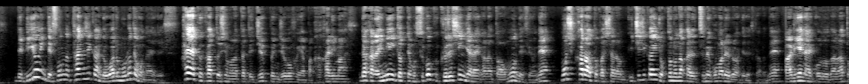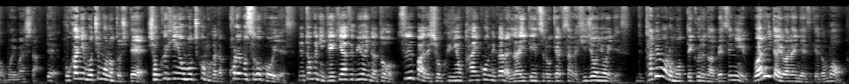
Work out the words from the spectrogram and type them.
す。で、美容院ってそんな短時間で終わるものでもないです。早くカットしてもらったって10分15分やっぱかかります。だから犬にとってもすごく苦しいんじゃないかなとは思うんですよね。もしカラーとかしたら1時間以上その中で詰め込まれるわけですからね。ありえないことだなと思いました。で、他に持ち物として食品を持ち込む方、これもすごく多いです。で、特に激安美容院だと、スーパーで食品を買い込んでから来店するお客さんが非常に多いです。で、食べ物持ってくるのは別に悪いとは言わないんですけども、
